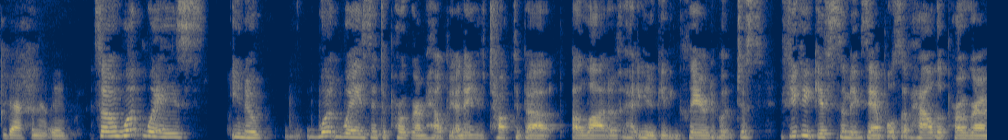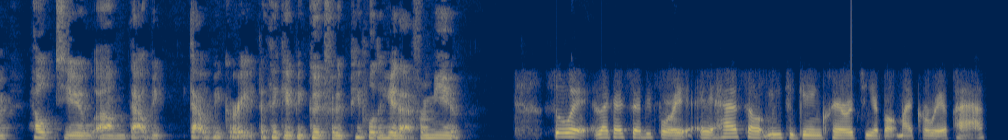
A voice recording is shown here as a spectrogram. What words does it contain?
Definitely. So, in what ways, you know, what ways did the program help you? I know you've talked about a lot of you know getting cleared, but just if you could give some examples of how the program helped you, um, that would be that would be great. I think it'd be good for people to hear that from you. So, it, like I said before, it, it has helped me to gain clarity about my career path.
